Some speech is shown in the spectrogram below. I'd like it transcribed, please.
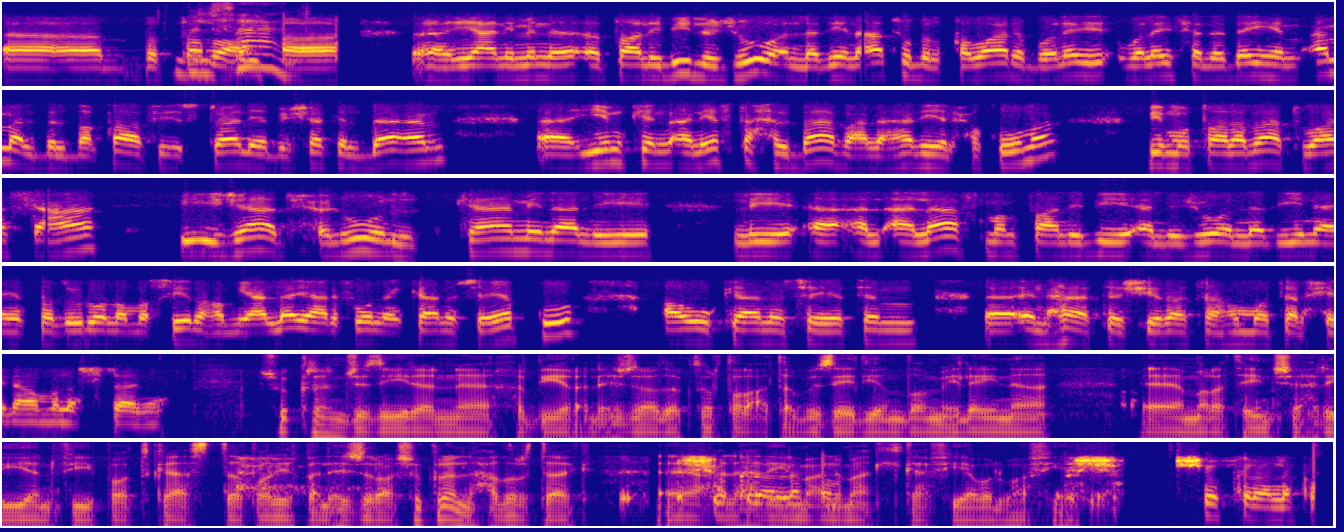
بالطبع بالفعل. آه، يعني من طالبي اللجوء الذين أتوا بالقوارب وليس لديهم أمل بالبقاء في أستراليا بشكل دائم آه، يمكن أن يفتح الباب على هذه الحكومة بمطالبات واسعة بإيجاد حلول كاملة ل للآلاف من طالبي اللجوء الذين ينتظرون مصيرهم. يعني لا يعرفون إن كانوا سيبقوا أو كانوا سيتم آه، إنهاء تاشيراتهم وترحيلهم من أستراليا. شكرا جزيلا خبير الهجرة دكتور طلعت أبو زيد ينضم إلينا آه، مرتين شهريا في بودكاست طريق الهجرة. شكرا لحضرتك آه، شكرا على هذه المعلومات الكافية والوافية. شكرا لكم.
